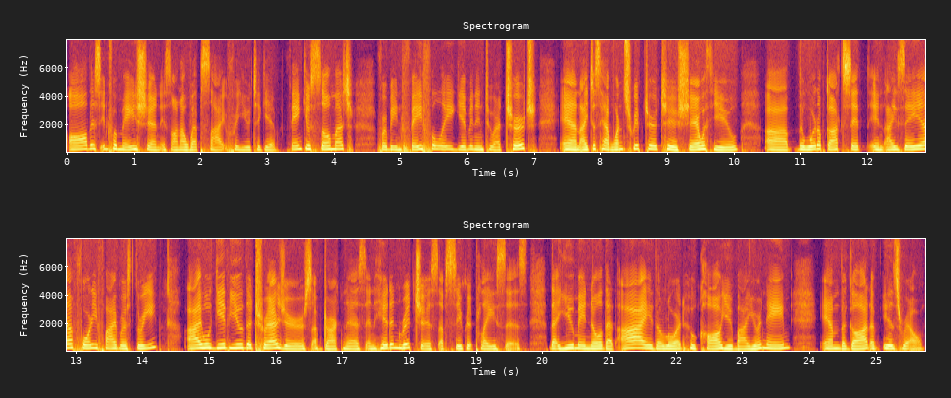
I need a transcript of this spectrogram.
All this information is on our website for you to give. Thank you so much for being faithfully given into our church. And I just have one scripture to share with you. Uh, the Word of God said in Isaiah 45, verse 3 I will give you the treasures of darkness and hidden riches of secret places, that you may know that I, the Lord who call you by your name, am the God of Israel.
